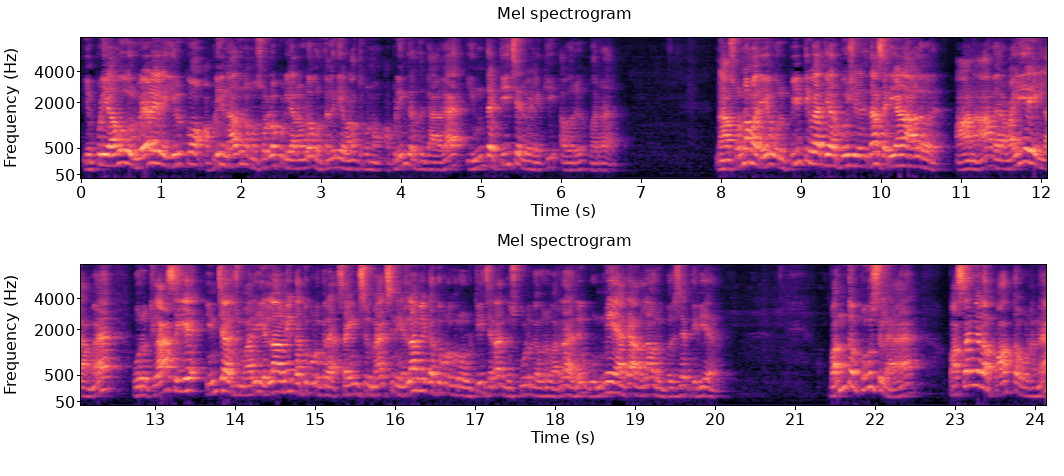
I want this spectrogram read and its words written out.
எப்படியாவது ஒரு வேலையில இருக்கும் அப்படின்னாவது நம்ம சொல்லக்கூடிய அளவுல ஒரு தகுதியை வளர்த்துக்கணும் அப்படிங்கிறதுக்காக இந்த டீச்சர் வேலைக்கு அவர் வர்றாரு. நான் சொன்ன மாதிரியே ஒரு பிடி வாத்தியார் பொசிஷனுக்கு தான் சரியான ஆள் அவர். ஆனா வேற வழியே இல்லாம ஒரு கிளாஸையே இன்சார்ஜ் மாதிரி எல்லாமே கத்துக் கொடுக்குற சயின்ஸ் மேக்ஸ் எல்லாமே கத்துக் கொடுக்குற ஒரு டீச்சரா இந்த ஸ்கூலுக்கு அவர் வர்றாரு. உண்மையாக அதெல்லாம் அவருக்கு பெருசா தெரியாது. வந்த புதுசுல பசங்களை பார்த்த உடனே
